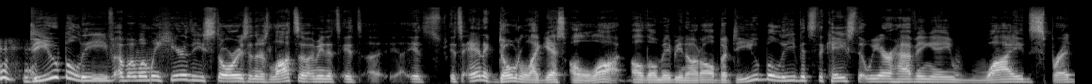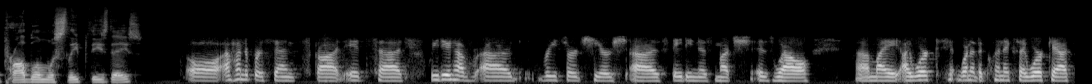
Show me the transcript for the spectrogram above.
do you believe uh, when we hear these stories, and there's lots of, I mean, it's it's uh, it's it's anecdotal, I guess, a lot, although maybe not all. But do you believe it's the case that we are having a widespread problem with sleep these days? Oh, 100%, Scott. It's uh, we do have uh, research here uh, stating as much as well. Um, I, I work one of the clinics I work at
